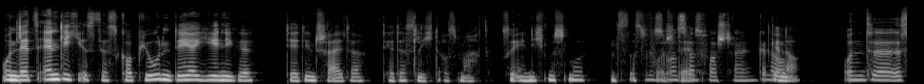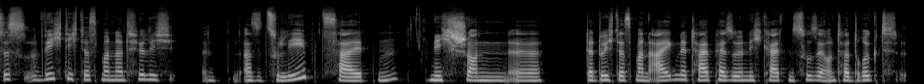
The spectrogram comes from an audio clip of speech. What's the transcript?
Und letztendlich ist der Skorpion derjenige, der den Schalter, der das Licht ausmacht. So ähnlich müssen wir uns das müssen vorstellen. Müssen wir uns das vorstellen, genau. genau. Und äh, es ist wichtig, dass man natürlich, äh, also zu Lebzeiten, nicht schon äh, dadurch, dass man eigene Teilpersönlichkeiten zu sehr unterdrückt,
